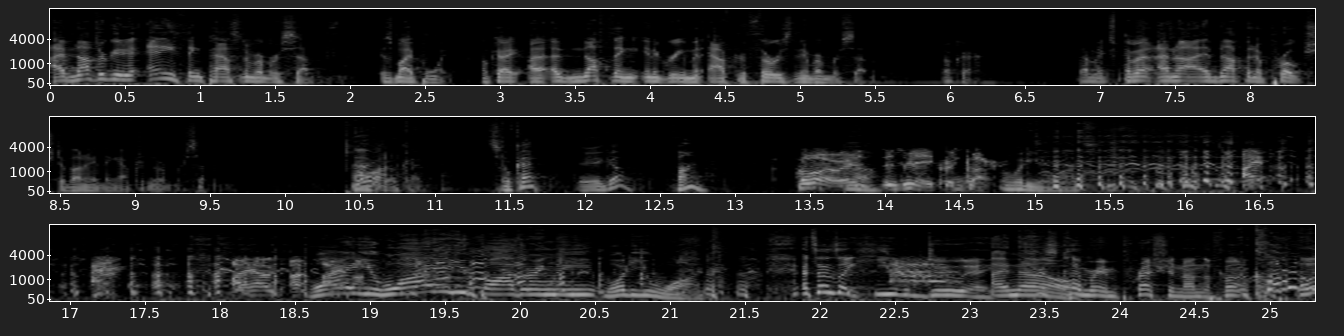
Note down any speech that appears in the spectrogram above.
I have not agreed to anything past November seventh. Is my point. Okay, I have nothing in agreement after Thursday, November seventh. Okay, that makes. sense. I- And I have not been approached about anything after November seventh. Ah, Okay. Okay. There you go. Fine. Hello, Oh. it's, it's me, Chris Clark. What do you want? I, I have. I, Why are you? Why are you bothering me? What do you want? That sounds like he would do a I know. Chris Clemmer impression on the phone. Clemmer Hello,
